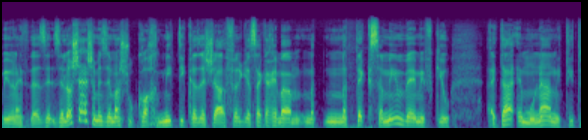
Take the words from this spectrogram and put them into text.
ביונייטד, זה, זה לא שהיה שם איזה משהו כוח מיתי כזה שהפרגי עשה ככה עם המטה קסמים והם הפקיעו. הייתה אמונה אמיתית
